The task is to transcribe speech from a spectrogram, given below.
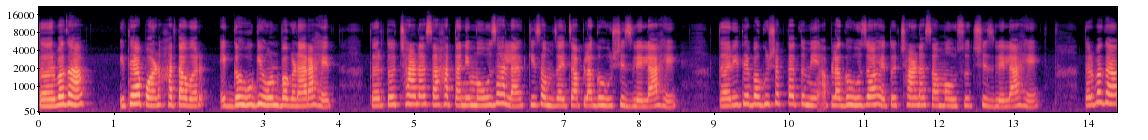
तर बघा इथे आपण हातावर एक गहू घेऊन बघणार आहेत. तर तो छान असा हाताने मऊ झाला की समजायचा आपला गहू शिजलेला आहे. तर इथे बघू शकता तुम्ही आपला गहू जो आहे तो छान असा मऊसूत शिजलेला आहे. तर बघा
